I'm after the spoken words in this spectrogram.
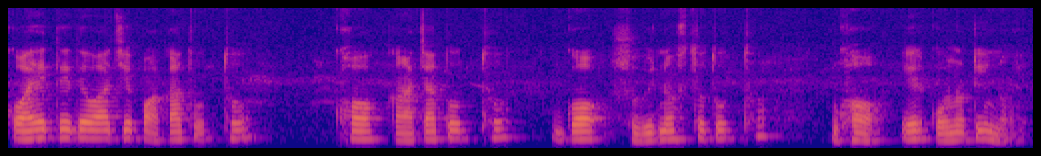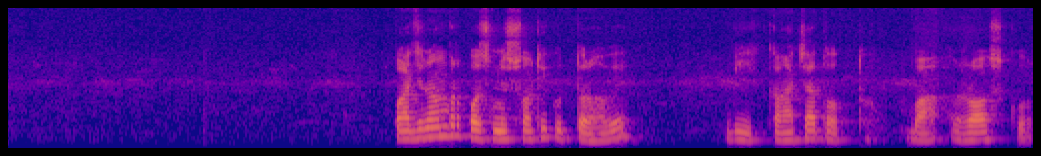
কয়েতে দেওয়া আছে পাকা তথ্য, খ কাঁচা তথ্য, গ সুবিন্যস্ত তথ্য, ঘ এর কোনোটি নয়। পাঁচ নম্বর প্রশ্নের সঠিক উত্তর হবে বি কাঁচা তথ্য বা র স্কোর।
